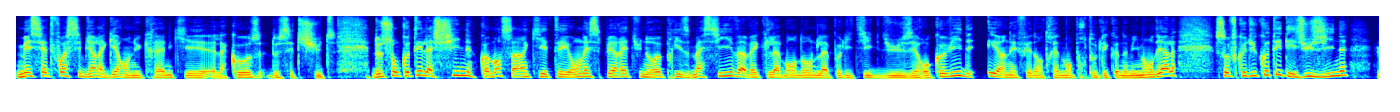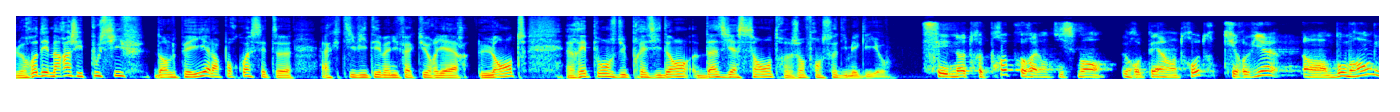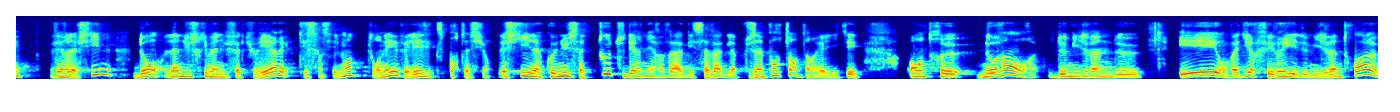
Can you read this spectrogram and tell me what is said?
Mais cette fois, c'est bien la guerre en Ukraine qui est la cause de cette chute. De son côté, la Chine commence à inquiéter. On espérait une reprise massive avec l'abandon de la politique du zéro Covid et un effet d'entraînement pour toute l'économie mondiale. Sauf que du côté des usines, le redémarrage est poussé dans le pays. Alors pourquoi cette euh, activité manufacturière lente? Réponse du président d'Asia Centre, Jean-François Dimeglio. C'est notre propre ralentissement européen, entre autres, qui revient en boomerang vers la Chine, dont l'industrie manufacturière est essentiellement tournée vers les exportations. La Chine a connu sa toute dernière vague et sa vague la plus importante en réalité entre novembre 2022 et on va dire février 2023.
